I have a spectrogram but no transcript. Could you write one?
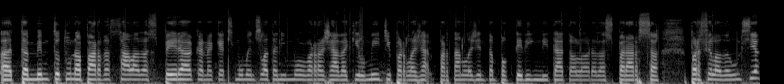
Eh, també amb tota una part de sala d'espera, que en aquests moments la tenim molt barrejada aquí al mig i per, la, per tant la gent tampoc té dignitat a l'hora d'esperar-se per fer la denúncia.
